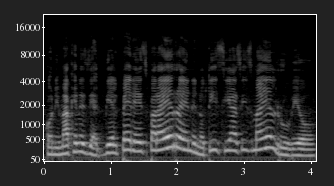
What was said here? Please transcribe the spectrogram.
Con imágenes de Abdiel Pérez para RN Noticias, Ismael Rubio.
